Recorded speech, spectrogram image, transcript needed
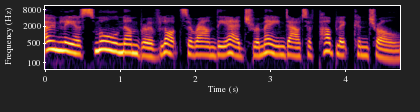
Only a small number of lots around the edge remained out of public control.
